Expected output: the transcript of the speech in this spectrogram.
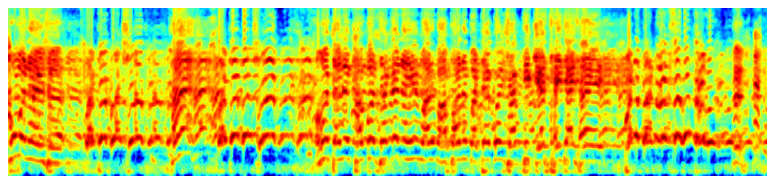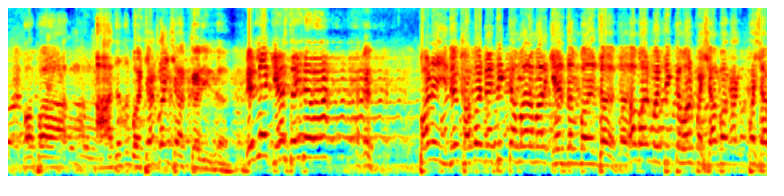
હું બનાવ્યું છે હે હવે તને ખબર છે કે બાપા ને બાપાને કોઈ શાકથી ગેસ થઈ જાય છે બાપા આજે તો બટાકો શાક કરી છે. એટલે ગેસ થઈ જવા. પણ એને ખબર નથી કે તમારે મારે ઘેર જમવાનું છે. અમાર મતી તમારે પૈસા પૈસા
